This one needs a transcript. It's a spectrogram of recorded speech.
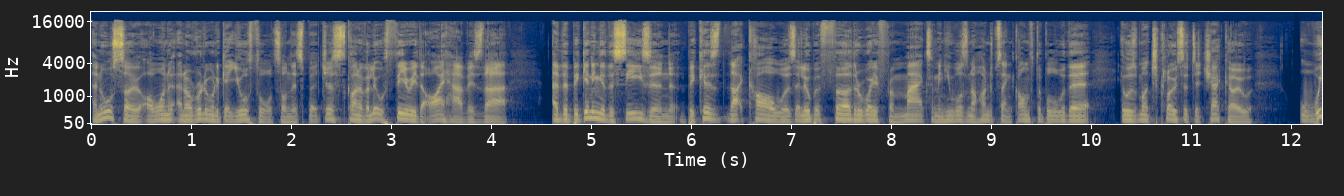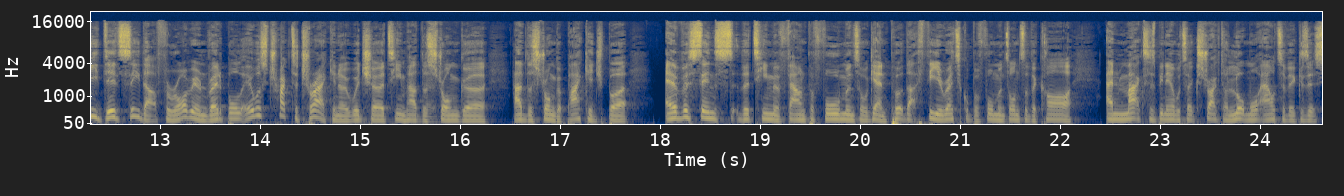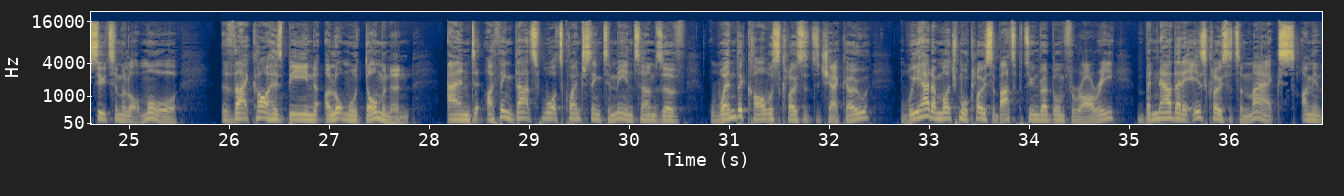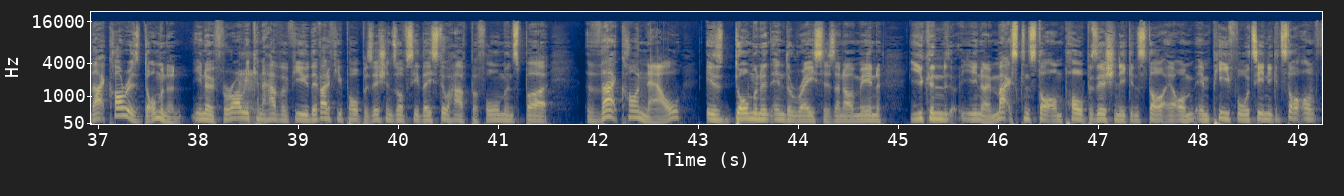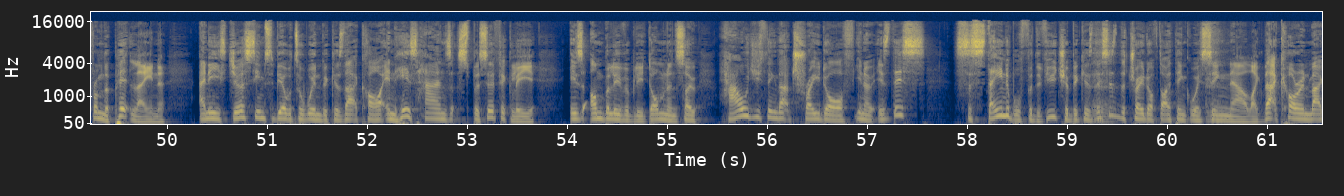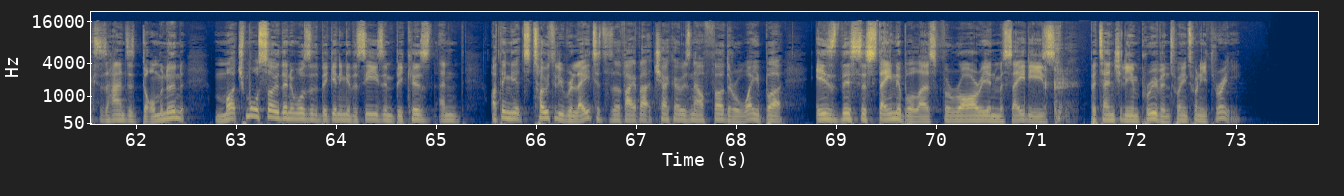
And also, I want to, and I really want to get your thoughts on this, but just kind of a little theory that I have is that at the beginning of the season, because that car was a little bit further away from Max, I mean, he wasn't 100% comfortable with it. It was much closer to Checo. We did see that Ferrari and Red Bull, it was track to track, you know, which uh, team had the stronger, had the stronger package. But ever since the team have found performance, or again, put that theoretical performance onto the car, and Max has been able to extract a lot more out of it because it suits him a lot more, that car has been a lot more dominant. And I think that's what's quite interesting to me in terms of when the car was closer to Checo, we had a much more closer battle between Red Bull and Ferrari, but now that it is closer to Max, I mean, that car is dominant. You know, Ferrari mm. can have a few, they've had a few pole positions. Obviously, they still have performance, but that car now is dominant in the races. And I mean, you can, you know, Max can start on pole position, he can start on in P14, he can start on from the pit lane, and he just seems to be able to win because that car, in his hands specifically, is unbelievably dominant. So, how do you think that trade off, you know, is this sustainable for the future because this is the trade-off that I think we're seeing now. Like that car in Max's hands is dominant, much more so than it was at the beginning of the season because and I think it's totally related to the fact that Checo is now further away, but is this sustainable as Ferrari and Mercedes potentially improve in 2023?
